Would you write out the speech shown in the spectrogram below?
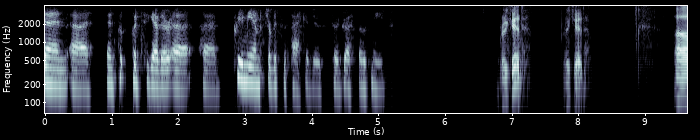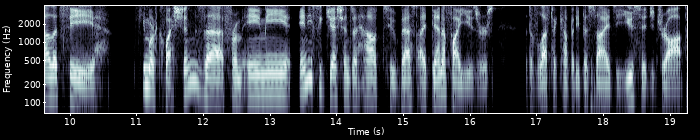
then uh, then put, put together a, premium services packages to address those needs. Very good, very good. Uh, let's see, a few more questions uh, from Amy. Any suggestions on how to best identify users that have left a company besides usage drop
